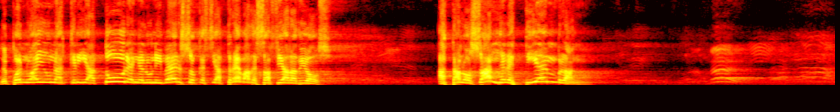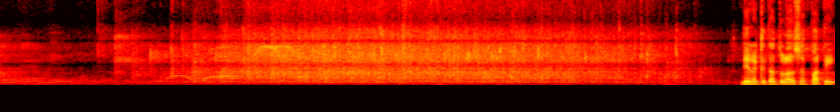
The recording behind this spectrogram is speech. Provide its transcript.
Después no hay una criatura en el universo que se atreva a desafiar a Dios. Hasta los ángeles tiemblan. Dile que está a tu lado, eso es para ti.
